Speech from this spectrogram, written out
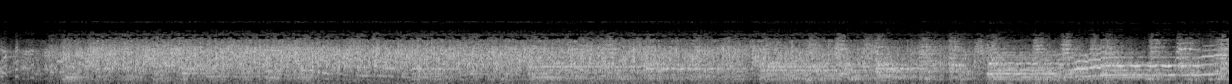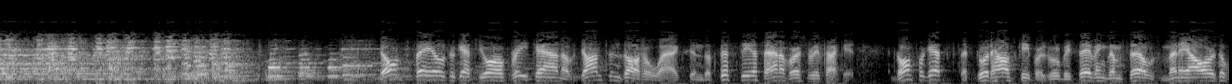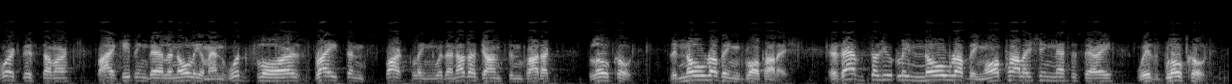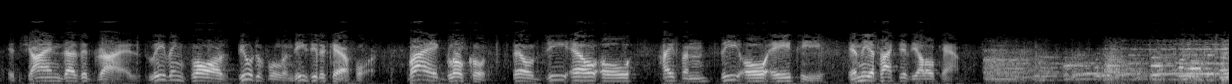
to get your free can of Johnson's Auto Wax in the 50th anniversary package. And don't forget that good housekeepers will be saving themselves many hours of work this summer by keeping their linoleum and wood floors bright and sparkling with another Johnson product, Glo-Coat, the no rubbing floor polish. There's absolutely no rubbing or polishing necessary with Glo-Coat. It shines as it dries, leaving floors beautiful and easy to care for. Buy Glo-Coat, spelled G-L-O hyphen C-O-A-T, in the attractive yellow can.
